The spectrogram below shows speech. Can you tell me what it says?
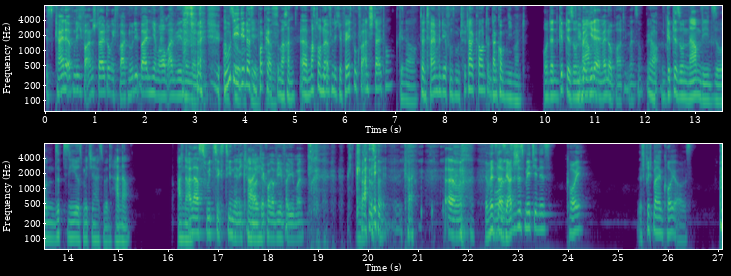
Ist keine öffentliche Veranstaltung, ich frage nur die beiden hier im Raum anwesenden Menschen. Gute so, Idee, das okay, im Podcast gut. zu machen. Äh, mach doch eine öffentliche Facebook-Veranstaltung, Genau. dann teilen wir die auf unserem Twitter-Account und dann kommt niemand. Und dann gibt er so einen Wie bei Namen. jeder Invento-Party, meinst du? Ja. gibt er so einen Namen, wie so ein 17-jähriges Mädchen heißen wird. Hannah. Anna. Anna Sweet 16 nenne ich die Kai. Party. Da kommt auf jeden Fall jemand. Kai. Kai. ähm, Ja, Wenn es ein asiatisches Mädchen ist, Koi. Das spricht man in Koi aus.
